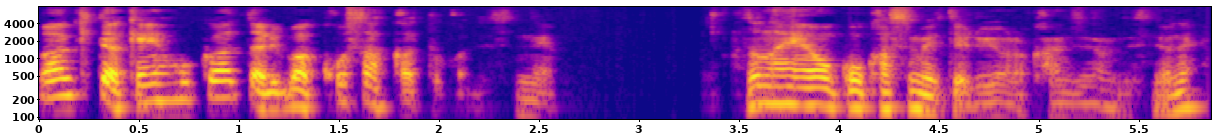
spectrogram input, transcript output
まあ秋田県北あたりは小坂とかですね、その辺をこうかすめてるような感じなんですよね。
